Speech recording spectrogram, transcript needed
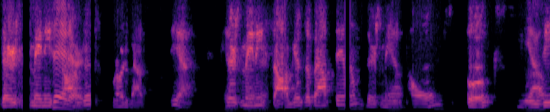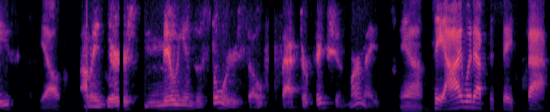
There's many sagas wrote about. Yeah, there's many sagas about them. There's many Yeah. poems, books, movies. Yep. I mean, there's millions of stories. So, fact or fiction, mermaids. Yeah. See, I would have to say fact.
